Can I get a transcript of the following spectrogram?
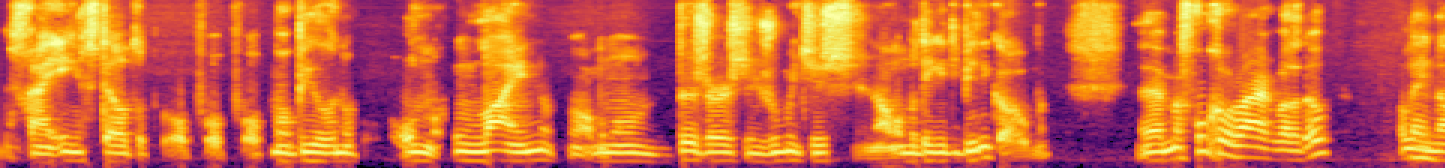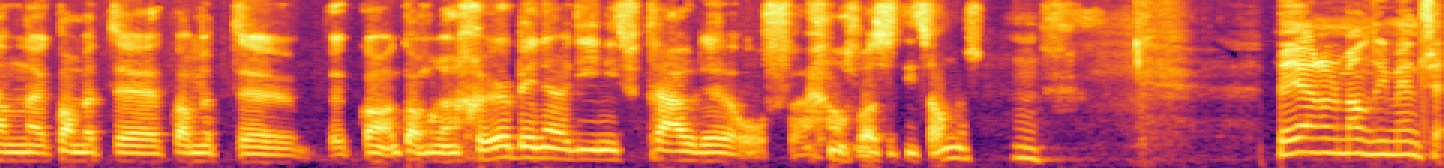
vrij ingesteld op, op, op, op mobiel en op on, online. Allemaal buzzers en zoometjes en allemaal dingen die binnenkomen. maar vroeger waren we dat ook. Alleen dan uh, kwam, het, kwam, het, kwam, kwam, er een geur binnen die je niet vertrouwde, of, of was het iets anders. Hm. Ben jij nou een man die mensen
